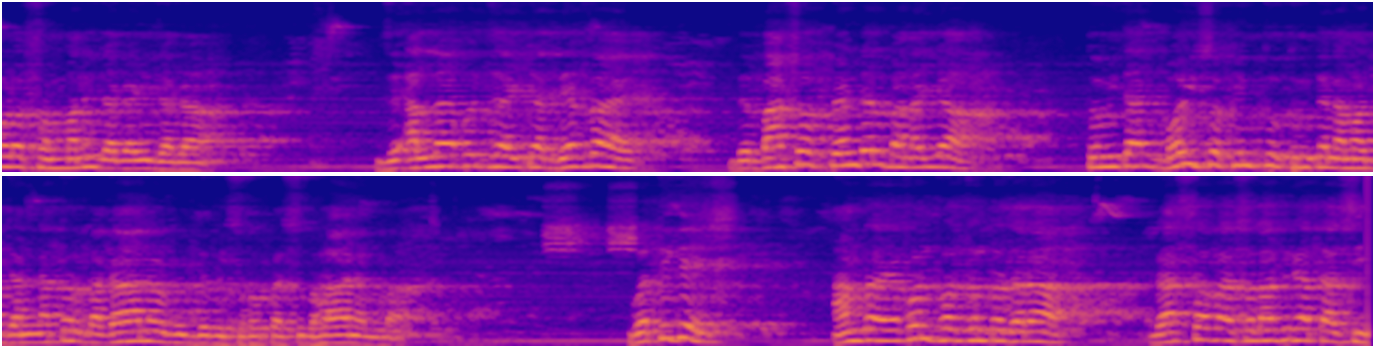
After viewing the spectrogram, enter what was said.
বড় সম্মানী জায়গা এই জায়গা। যে আল্লাহ কইতে এটা দেখ রায় যে বাঁশর প্যান্ডেল বানাইয়া তুমি তার বইছো কিন্তু তুমি তেন আমার জান্নাতর বাগানের মধ্যে বইছো। হোক সুভান আল্লাহ গতিকে আমরা এখন পর্যন্ত যারা রাস্তা বা চলাফিরাত আছি,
